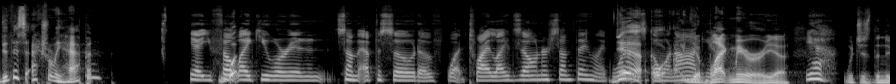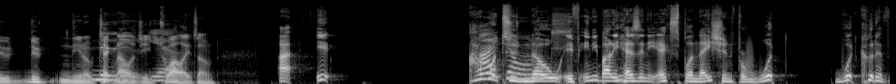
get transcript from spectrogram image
did this actually happen? Yeah, you felt What- like you were in some episode of what Twilight Zone or something. Like, what is yeah, going or- on? Yeah, here? Black Mirror. Yeah, Yeah, which is the new new you know New- technology yeah. Twilight Zone. I it. I I want to know if anybody has any explanation for what what could have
